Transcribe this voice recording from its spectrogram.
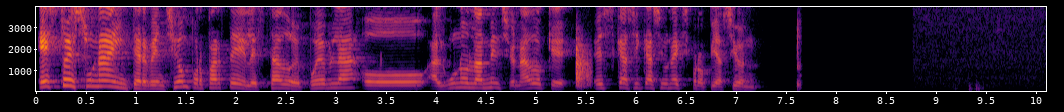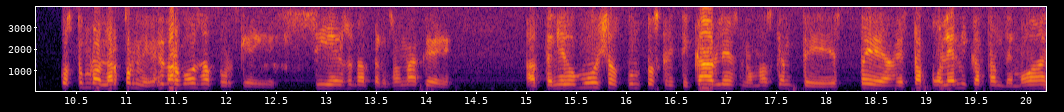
¿Esto es una intervención por parte del Estado de Puebla o algunos lo han mencionado que es casi casi una expropiación? Costumbro hablar por Miguel Barbosa porque sí es una persona que ha tenido muchos puntos criticables, nomás que ante este, esta polémica tan de moda,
